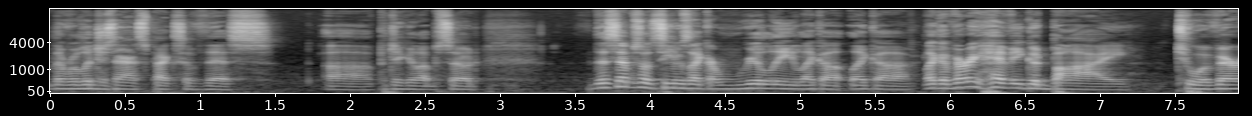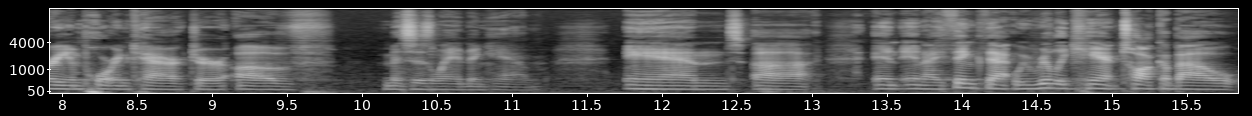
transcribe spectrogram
the religious aspects of this uh, particular episode, this episode seems like a really like a like a like a very heavy goodbye to a very important character of Mrs. Landingham, and uh, and and I think that we really can't talk about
